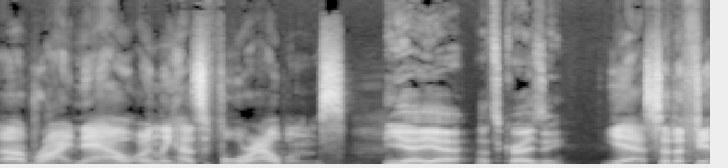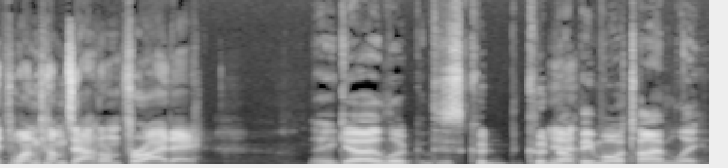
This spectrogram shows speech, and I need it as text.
uh, right now only has four albums. Yeah, yeah, that's crazy. yeah so the fifth one comes out on friday There you go. Look, this could could Yeah. not be more timely.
